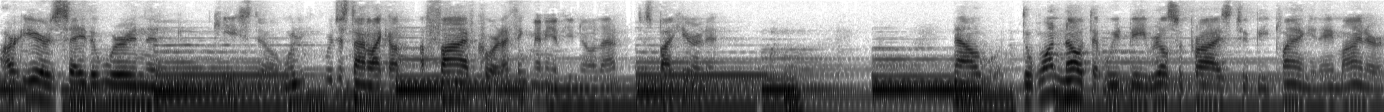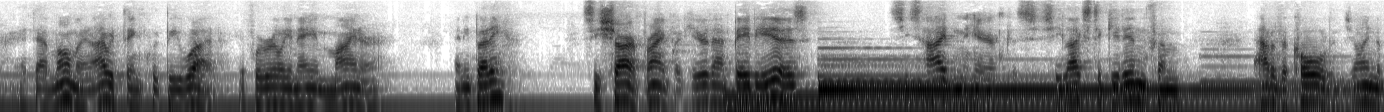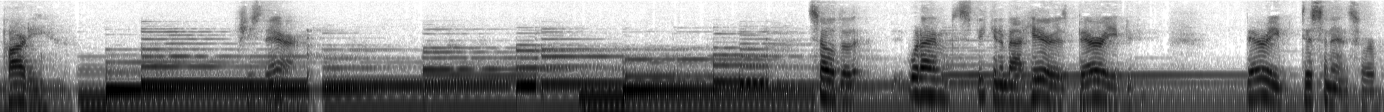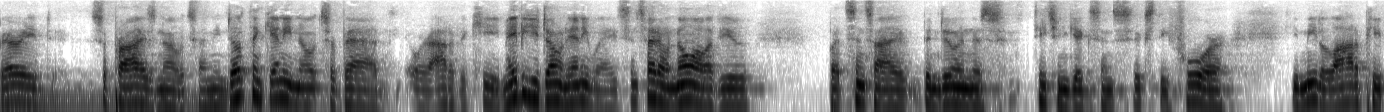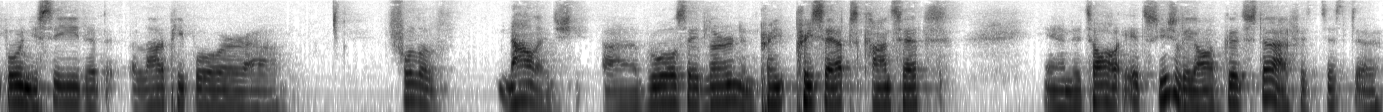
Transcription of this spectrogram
our ears say that we're in the key still. We're, we're just on like a, a five chord. I think many of you know that just by hearing it. Now, the one note that we'd be real surprised to be playing in A minor at that moment, I would think would be what? If we're really in A minor. Anybody? C sharp, right. But here that baby is. She's hiding here because she likes to get in from out of the cold and join the party She's there. So the what I'm speaking about here is buried buried dissonance or buried surprise notes. I mean, don't think any notes are bad or out of the key. Maybe you don't anyway. Since I don't know all of you, but since I've been doing this teaching gig since 64, you meet a lot of people and you see that a lot of people are uh, full of knowledge, uh, rules they've learned, and pre- precepts, concepts, and it's all. It's usually all good stuff. It's just uh,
